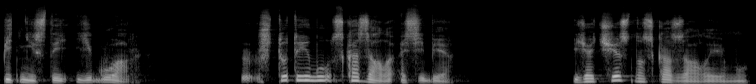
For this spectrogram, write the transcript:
пятнистый ягуар. Что ты ему сказала о себе?» Я честно сказала ему,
